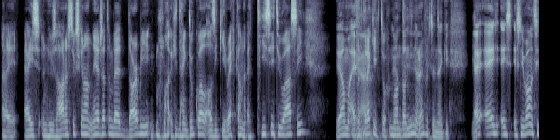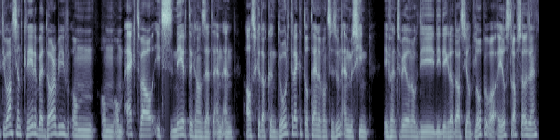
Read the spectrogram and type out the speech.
allee, hij is een huzarenstukje aan het neerzetten bij Derby, maar je denkt ook wel, als ik hier weg kan uit die situatie, Ja, maar hij Ja. vertrek ik toch. Maar dan niet naar Everton, denk ik. Ja. Hij, hij is, is nu wel een situatie aan het creëren bij Derby om, om, om echt wel iets neer te gaan zetten. En, en als je dat kunt doortrekken tot het einde van het seizoen en misschien eventueel nog die, die degradatie ontlopen, wat heel straf zou zijn,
